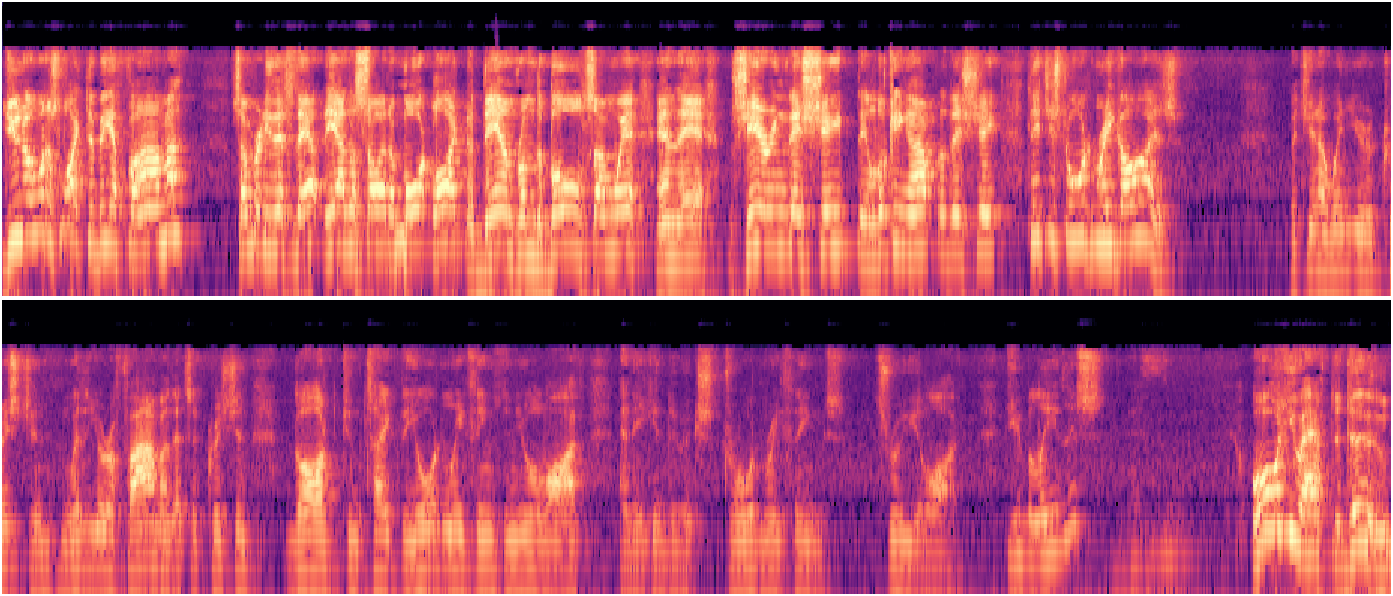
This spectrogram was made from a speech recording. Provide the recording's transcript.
Do you know what it's like to be a farmer? Somebody that's out the other side of Mortlake, down from the bull somewhere, and they're shearing their sheep, they're looking after their sheep. They're just ordinary guys. But you know, when you're a Christian, whether you're a farmer that's a Christian, God can take the ordinary things in your life and He can do extraordinary things through your life. Do you believe this? All you have to do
